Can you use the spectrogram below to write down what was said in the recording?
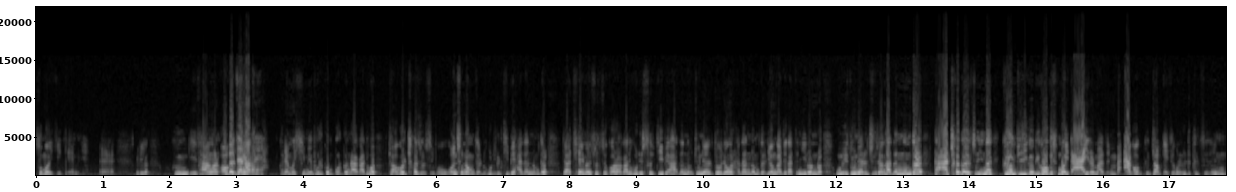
숨어 있기 때문에. 예. 그리고 근기상을 어길 생각을 해야. 그러면 힘이 불끈불끈 나가지고 적을 쳐줄 수 있고 원수놈들 우리를 지배하던 놈들 자 체면수 쓰고 걸어가지고 우리 수 지배하던 놈 두뇌를 조정을 하던 놈들 영가지 같은 이론으로 우리 두뇌를 주장하던 놈들 다 쳐들 수 있는 그런 비급이 거기 숨어 있다 이런 말씀 마구 그 적개심을 일으킬 수 있는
